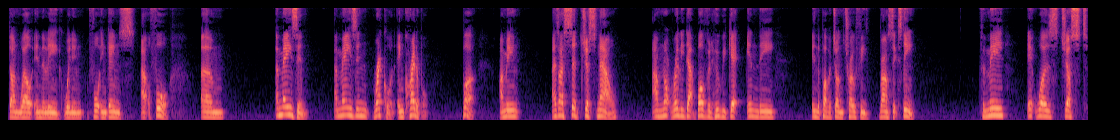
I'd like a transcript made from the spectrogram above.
done well in the league, winning 14 games out of four. Um, amazing, amazing record, incredible. But I mean, as I said just now, I'm not really that bothered who we get in the in the Papa John Trophy round 16. For me, it was just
